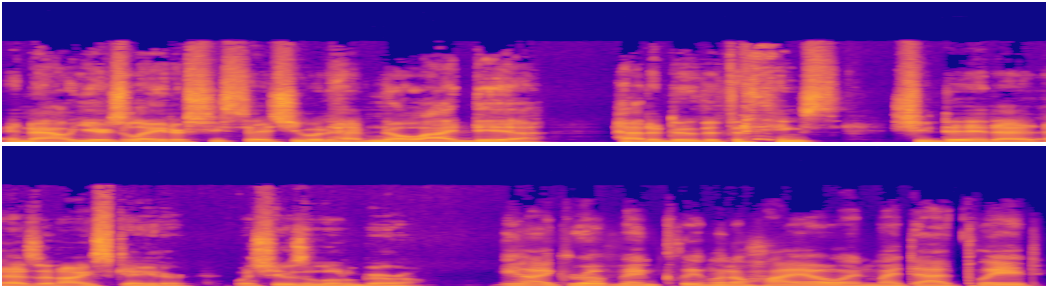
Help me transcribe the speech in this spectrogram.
and now years later, she said she would have no idea how to do the things she did as, as an ice skater when she was a little girl. Yeah, I grew up in Cleveland, Ohio, and my dad played.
